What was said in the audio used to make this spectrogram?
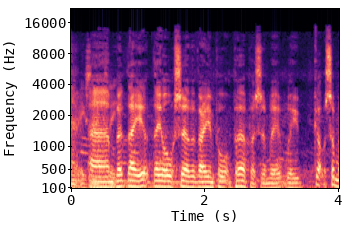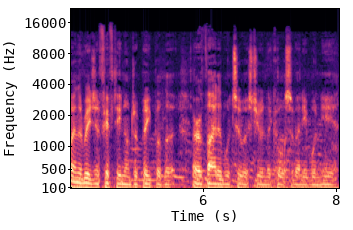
No, exactly. Um, but they they all serve a very important purpose, and we, we've got somewhere in the region of 1,500 people that are available to us during the course of any one year.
